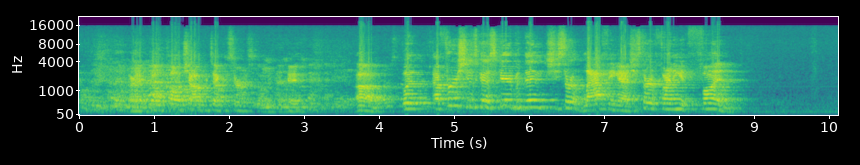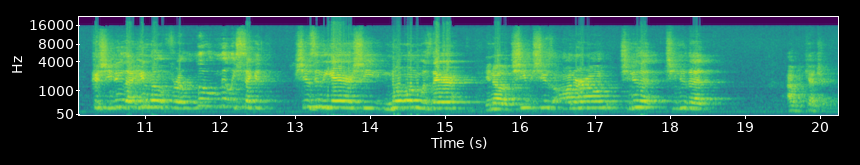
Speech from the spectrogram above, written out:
All right, don't call child protective services on me, okay? Uh, but at first she was kind of scared, but then she started laughing at it. She started finding it fun. Because she knew that even though for a little millisecond she was in the air, she no one was there, you know, she, she was on her own. She knew that she knew that I would catch her.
